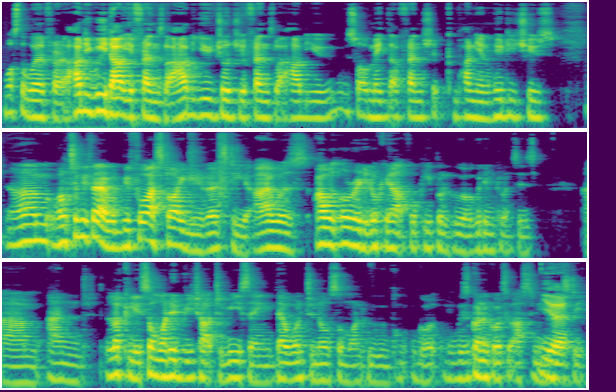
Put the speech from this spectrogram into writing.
what's the word for it? How do you weed out your friends? Like, how do you judge your friends? Like, how do you sort of make that friendship companion? Who do you choose? Um, well, to be fair, before I started university, I was I was already looking out for people who are good influences. Um, and luckily, someone did reach out to me saying they want to know someone who go, who was going to go to Aston Yeah. University,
